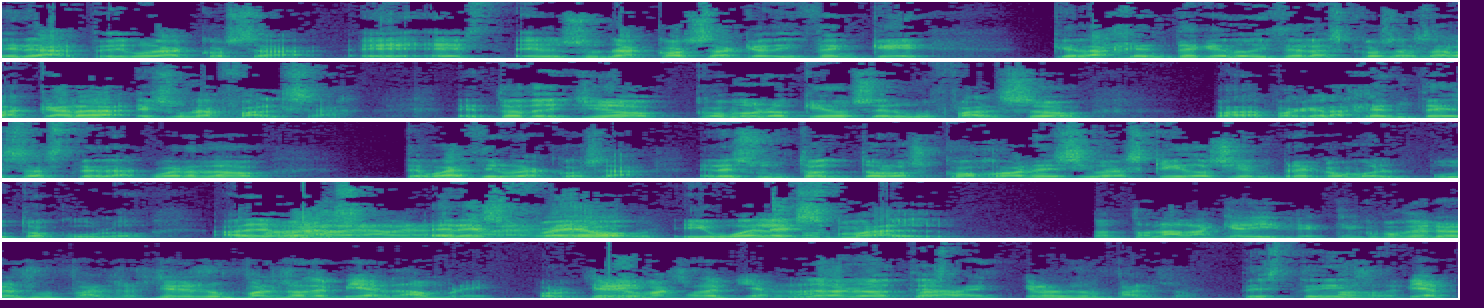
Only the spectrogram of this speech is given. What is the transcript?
Mira, te digo una cosa. eh, es, es una cosa que dicen que, que la gente que no dice las cosas a la cara es una falsa. Entonces yo, como no quiero ser un falso, para que la gente esa esté de acuerdo, te voy a decir una cosa. Eres un tonto los cojones y me has caído siempre como el puto culo. Además, A ver, a ver, a ver, eres feo y hueles mal. Tontolaba, ¿qué dices? ¿Qué, ¿Cómo que no eres un falso? Si eres un falso de mierda, hombre. ¿Por Si qué? eres un falso de mierda. No, no, te- Toda vez que no eres un falso. Te estoy, Falso de mierda.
